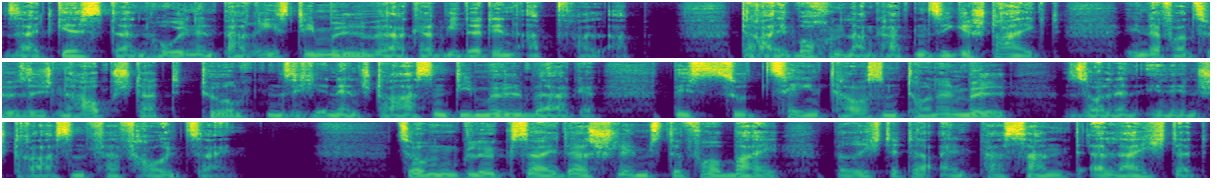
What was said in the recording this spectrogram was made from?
Seit gestern holen in Paris die Müllwerker wieder den Abfall ab. Drei Wochen lang hatten sie gestreikt. In der französischen Hauptstadt türmten sich in den Straßen die Müllberge. Bis zu 10.000 Tonnen Müll sollen in den Straßen verfault sein. Zum Glück sei das Schlimmste vorbei, berichtete ein Passant erleichtert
